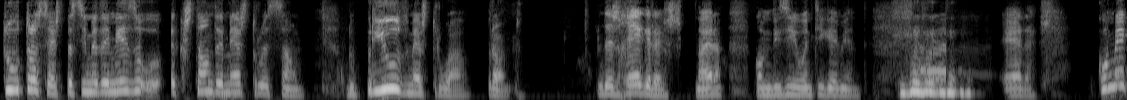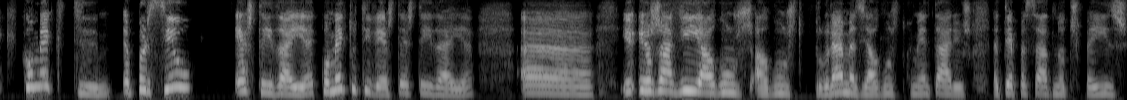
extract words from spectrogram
Tu trouxeste para cima da mesa a questão da menstruação, do período menstrual. Pronto. Das regras, não era? Como diziam antigamente. Uh, era. Como é, que, como é que te apareceu esta ideia, como é que tu tiveste esta ideia? Uh, eu, eu, já vi alguns, alguns programas e alguns documentários, até passado noutros países,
